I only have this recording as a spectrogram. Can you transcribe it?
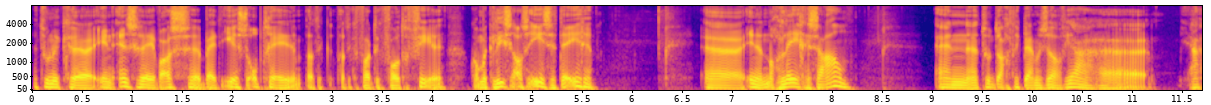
En toen ik eh, in Enschede was, eh, bij het eerste optreden... dat ik, wat ik, wat ik fotografeerde, kwam ik Lies als eerste tegen. Eh, in een nog lege zaal. En eh, toen dacht ik bij mezelf, ja, eh, ja,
